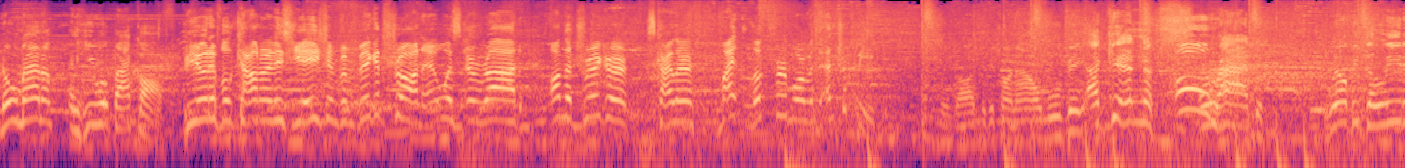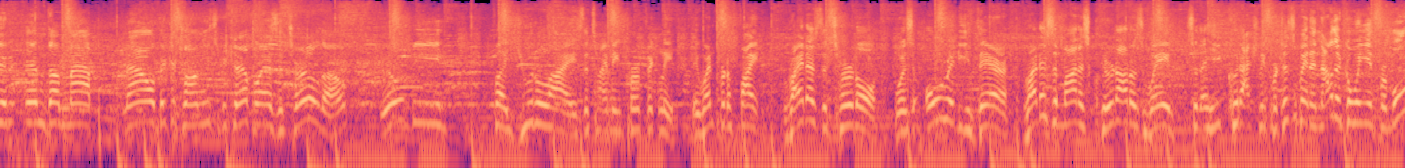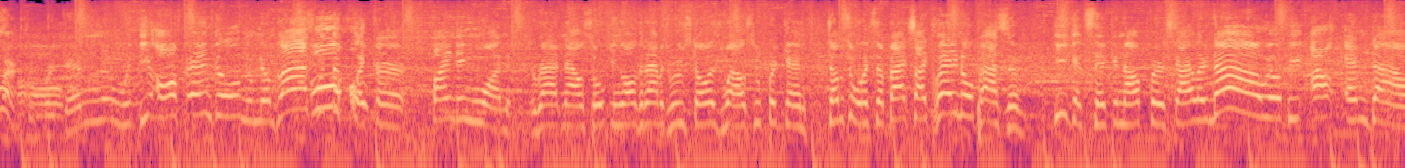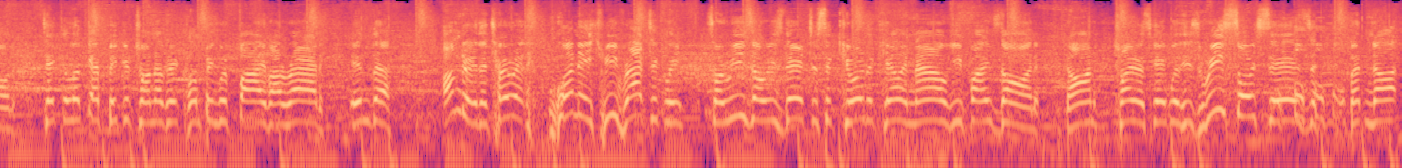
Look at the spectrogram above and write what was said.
no mana, and he will back off. Beautiful counter initiation from Bigetron. It was Irad on the trigger. Skylar might look for more with Entropy. Oh god, Bigetron now moving again. Oh! Irad will be deleted in the map. Now Bigetron needs to be careful as the turtle though will be but utilize the timing perfectly. They went for the fight right as the turtle was already there, right as Amanus cleared out his wave so that he could actually participate, and now they're going in for more. Again with the off angle, Num Num Blast Oh! with the oh! flicker, finding one. Rad now soaking all the damage, Rusko as well. Super Ken jumps towards the backside, Clay no passive. He gets taken out for Skylar. Now will be out and down. Take a look at Bigetron as they're clumping with five. Arad in the under the turret, one HP practically. So Rizzo is there to secure the kill, and now he finds Dawn. Dawn trying to escape with his resources, but not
